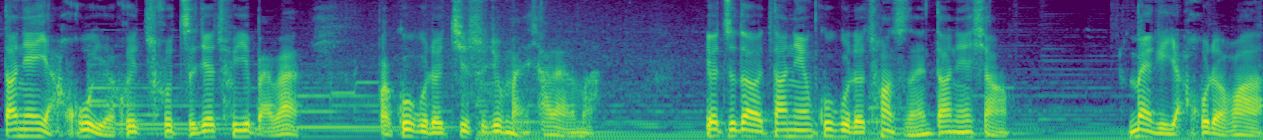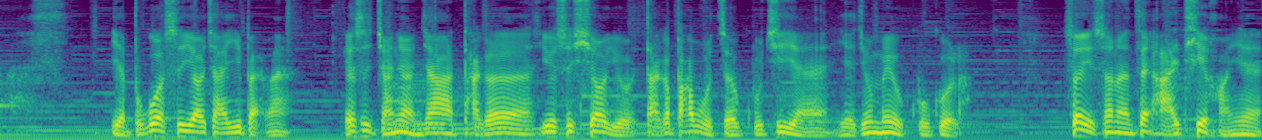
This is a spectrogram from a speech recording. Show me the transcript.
当年雅虎也会出直接出一百万，把 Google 的技术就买下来了嘛。要知道，当年 Google 的创始人当年想卖给雅虎的话，也不过是要价一百万。要是讲讲价，打个又是校友，打个八五折，估计也也就没有 Google 了。所以说呢，在 IT 行业，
